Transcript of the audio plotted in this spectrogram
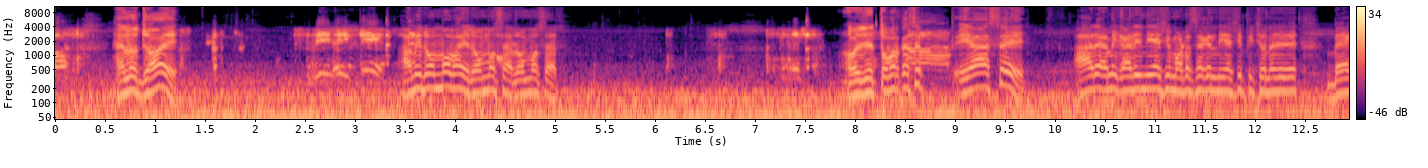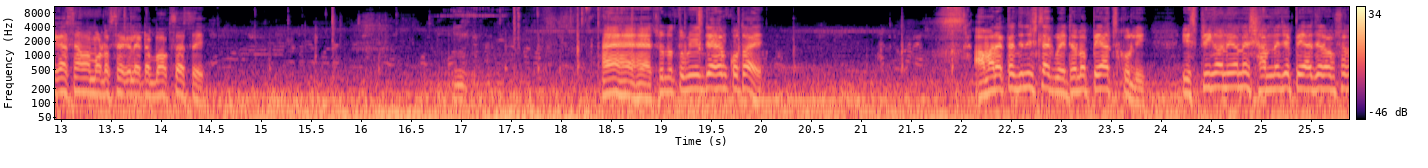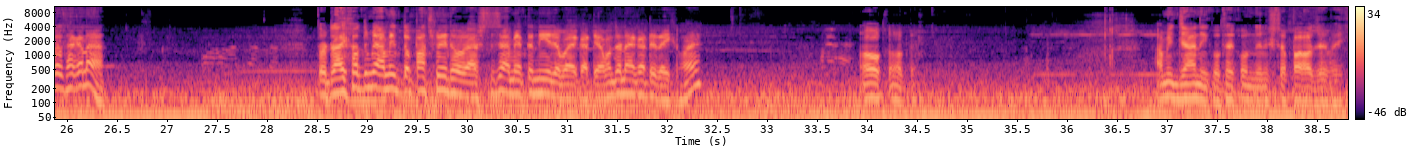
হ্যালো জয়। আমি রম্য ভাই রম্য স্যার রম্য স্যার। ওই যে তোমার কাছে এ আছে? আরে আমি গাড়ি নিয়ে আসি মোটরসাইকেল নিয়ে আসি পিছনে যে ব্যাগ আছে আমার মোটর মোটরসাইকেল একটা বক্স আছে। হ্যাঁ হ্যাঁ হ্যাঁ শোনো তুমি এখন কোথায়? আমার একটা জিনিস লাগবে এটা হলো পেঁয়াজ কলি। স্প্রিং অনিয়নের সামনে যে পেঁয়াজের অংশটা থাকে না? তো রাইখো, তুমি, আমি তো পাঁচ মিনিট হবে আসতেছি, আমি একটা নিয়ে যাব একাটি আমার জন্য একাটি রাইখো হ্যাঁ? ওকে ওকে। আমি জানি কোথায় কোন জিনিসটা পাওয়া যায় ভাই।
